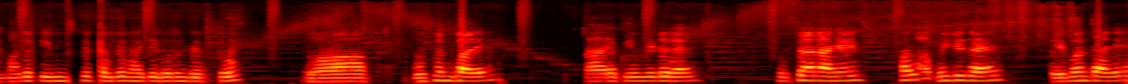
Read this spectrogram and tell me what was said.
माझ्या टीमची सगळी माहिती करून देतो. भूषण काळे टीम लिडर आहे. तुषार आहे अभिजित आहे हेमंत आहे.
